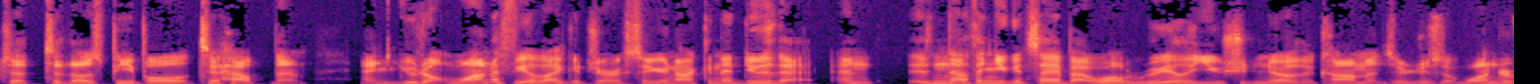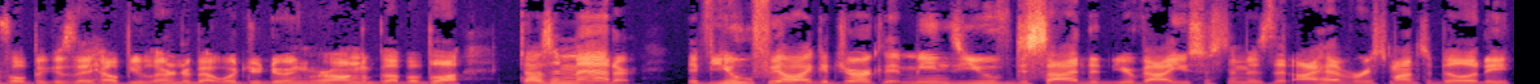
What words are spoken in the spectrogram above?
to, to those people to help them. And you don't want to feel like a jerk, so you're not going to do that. And there's nothing you can say about, well, really, you should know the comments are just wonderful because they help you learn about what you're doing wrong and blah, blah, blah. Doesn't matter. If you feel like a jerk, that means you've decided your value system is that I have a responsibility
